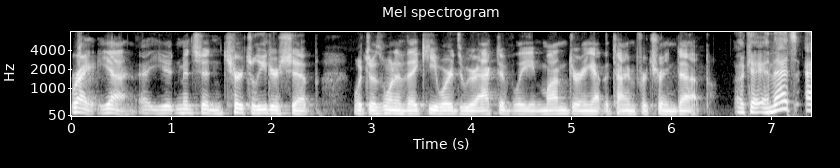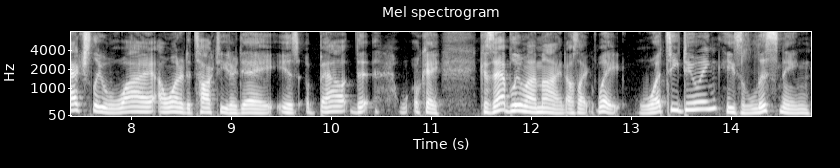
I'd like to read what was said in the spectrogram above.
Right. Yeah. Uh, you had mentioned church leadership, which was one of the keywords we were actively monitoring at the time for Trained Up. Okay, and that's actually why I wanted to talk to you today is about the okay, because that blew my mind. I was like, wait, what's he doing? He's listening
